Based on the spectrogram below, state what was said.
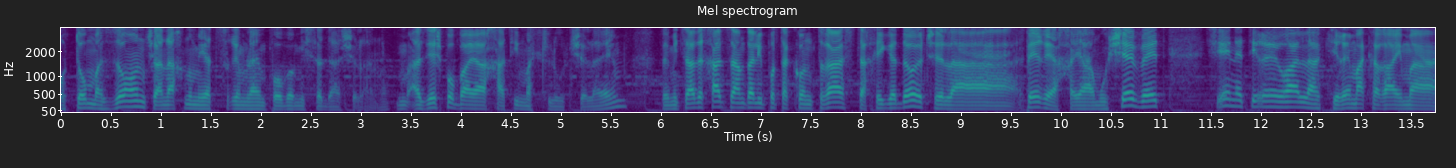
אותו מזון שאנחנו מייצרים להם פה במסעדה שלנו. אז יש פה בעיה אחת עם התלות שלהם, ומצד אחד שמת לי פה את הקונטרסט הכי גדול של הפרא, החיה המושבת, שהנה תראה וואלה, תראה מה קרה עם, ה,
